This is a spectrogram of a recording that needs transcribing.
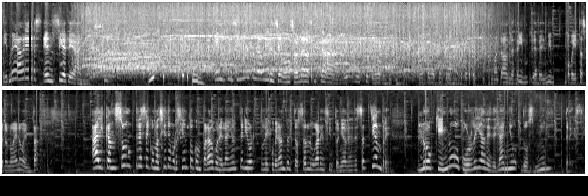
primera vez en 7 años. El crecimiento de audiencia, vamos a hablar acerca de, este tema, la información que mandaron desde, desde el mismo Periodista 0990, alcanzó un 13,7% comparado con el año anterior, recuperando el tercer lugar en sintonía desde septiembre, lo que no ocurría desde el año 2013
